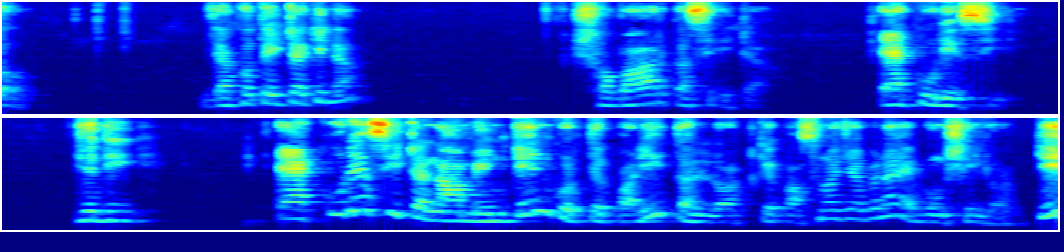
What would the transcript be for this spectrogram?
তো? দেখো তো এটা কিনা? সবার কাছে এটা অ্যাকুরেসি যদি অ্যাকুরেসিটা না মেনটেন করতে পারি, তাহলে লটকে বাঁচানো যাবে না এবং সেই লটটি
